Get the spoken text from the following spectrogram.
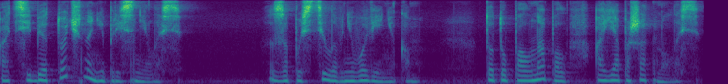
«А тебе точно не приснилось?» Запустила в него веником. Тот упал на пол, а я пошатнулась.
